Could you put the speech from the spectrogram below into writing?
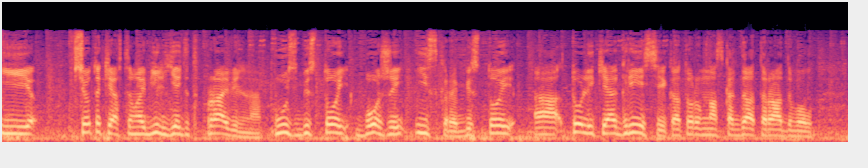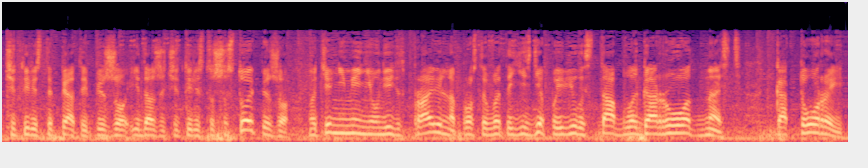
И все-таки автомобиль едет правильно, пусть без той божьей искры, без той а, толики агрессии, которым нас когда-то радовал 405 Peugeot и даже 406 Peugeot, но тем не менее он едет правильно, просто в этой езде появилась та благородность, которой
